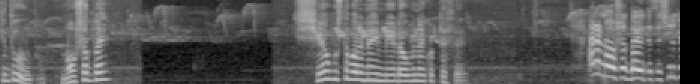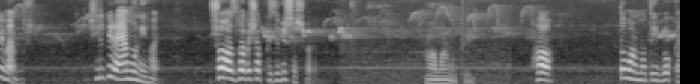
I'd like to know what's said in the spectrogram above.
কিন্তু নৌশাদ ভাই সেও বুঝতে পারে না এই মেয়েটা অভিনয় করতেছে। আরে নৌশাদ ভাই হইতেছে শিল্পী মানুষ। শিল্পীরা এমনই হয় সহজভাবে সবকিছু বিশ্বাস করে। আমার মতোই। হ তোমার মতোই বোকা।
